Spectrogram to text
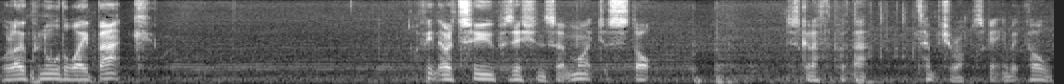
will open all the way back. I think there are two positions, so it might just stop. Just gonna have to put that temperature up, it's getting a bit cold.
